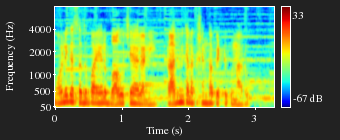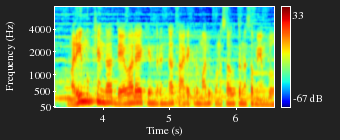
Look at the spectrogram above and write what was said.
మౌలిక సదుపాయాలు బాగు చేయాలని ప్రాథమిక లక్ష్యంగా పెట్టుకున్నారు. మరీ ముఖ్యంగా దేవాలయ కేంద్రంగా కార్యక్రమాలు కొనసాగుతున్న సమయంలో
